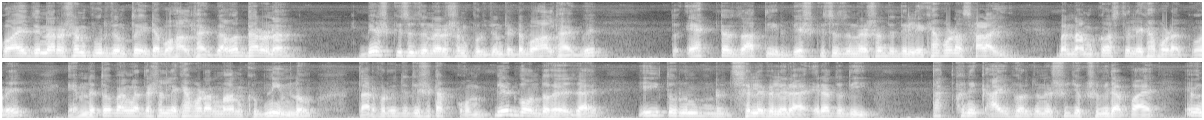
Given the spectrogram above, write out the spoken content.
কয় জেনারেশন পর্যন্ত এটা বহাল থাকবে? আমার ধারণা বেশ কিছু জেনারেশন পর্যন্ত এটা বহাল থাকবে। তো একটা জাতির বেশ কিছু জেনারেশন যদি লেখাপড়া ছাড়াই বা নামকস্তে লেখাপড়া করে এমনিতেও বাংলাদেশের লেখাপড়ার মান খুব নিম্ন তারপরে যদি সেটা কমপ্লিট বন্ধ হয়ে যায়, এই তরুণ ছেলেপেলেরা, এরা যদি তাৎক্ষণিক আয় উপার্জনের সুযোগ সুবিধা পায় এবং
